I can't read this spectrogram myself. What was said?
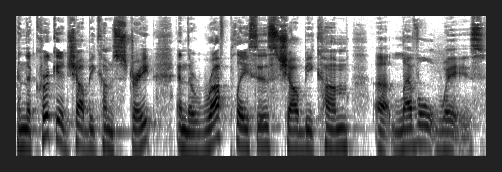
and the crooked shall become straight, and the rough places shall become uh, level ways.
